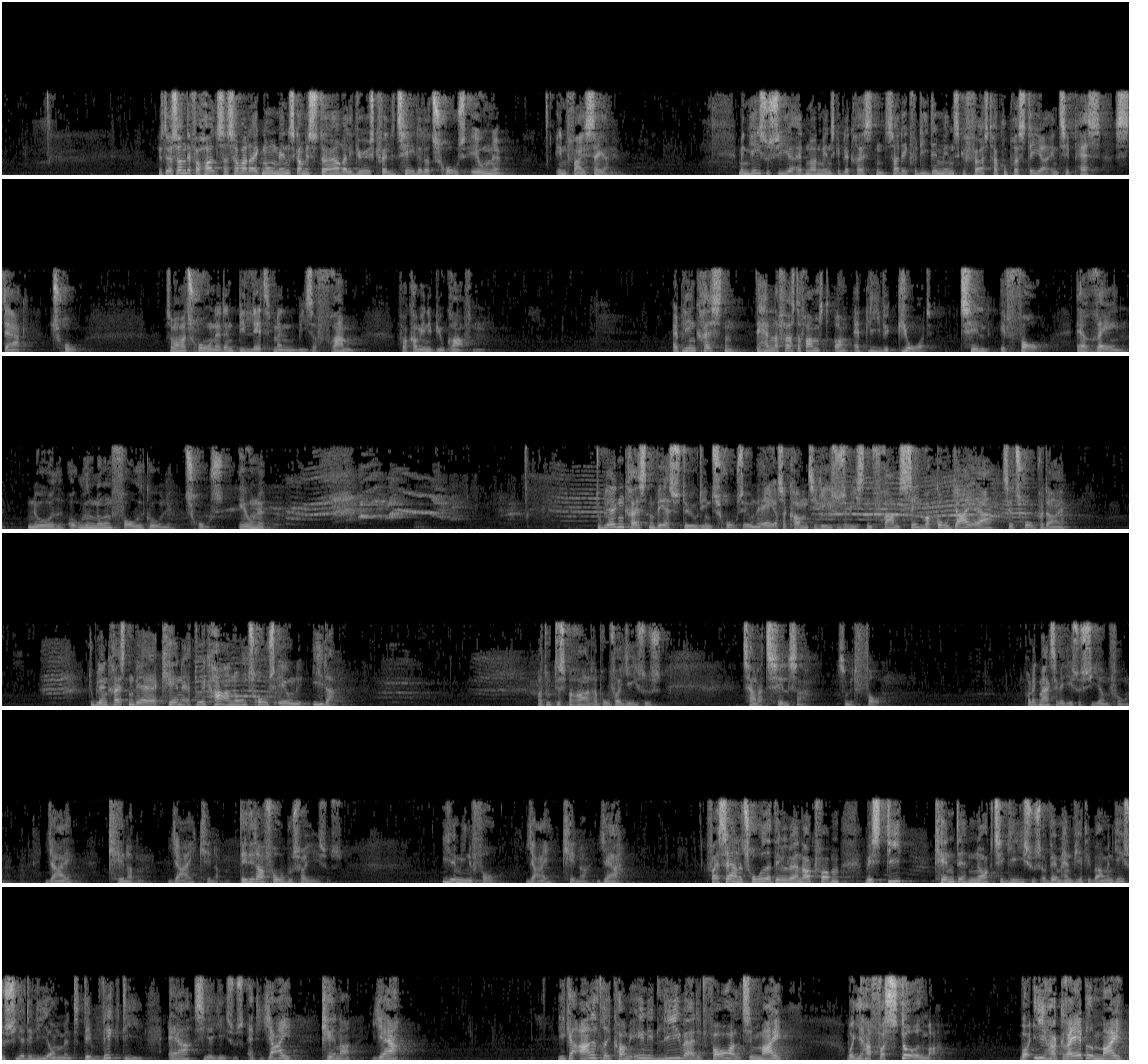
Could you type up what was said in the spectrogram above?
Hvis det var sådan, det forholdt sig, så var der ikke nogen mennesker med større religiøs kvalitet eller trosevne end farisæerne. Men Jesus siger, at når en menneske bliver kristen, så er det ikke fordi det menneske først har kunne præstere en tilpas stærk tro. Som om at troen er den billet, man viser frem for at komme ind i biografen. At blive en kristen, det handler først og fremmest om at blive gjort til et får af ren noget og uden nogen forudgående tros evne. Du bliver ikke en kristen ved at støve din trosevne af, og så komme til Jesus og vise den frem. Se, hvor god jeg er til at tro på dig. Du bliver en kristen ved at erkende, at du ikke har nogen trosevne i dig. Og du desperat har brug for, at Jesus tager dig til sig som et får. Prøv at lægge mærke til, hvad Jesus siger om forne. Jeg kender dem. Jeg kender dem. Det er det, der er fokus for Jesus. I er mine får. Jeg kender jer. Farisæerne troede, at det ville være nok for dem, hvis de kendte nok til Jesus og hvem han virkelig var. Men Jesus siger det lige omvendt. Det vigtige er, siger Jesus, at jeg kender jer. I kan aldrig komme ind i et ligeværdigt forhold til mig, hvor I har forstået mig, hvor I har grebet mig.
